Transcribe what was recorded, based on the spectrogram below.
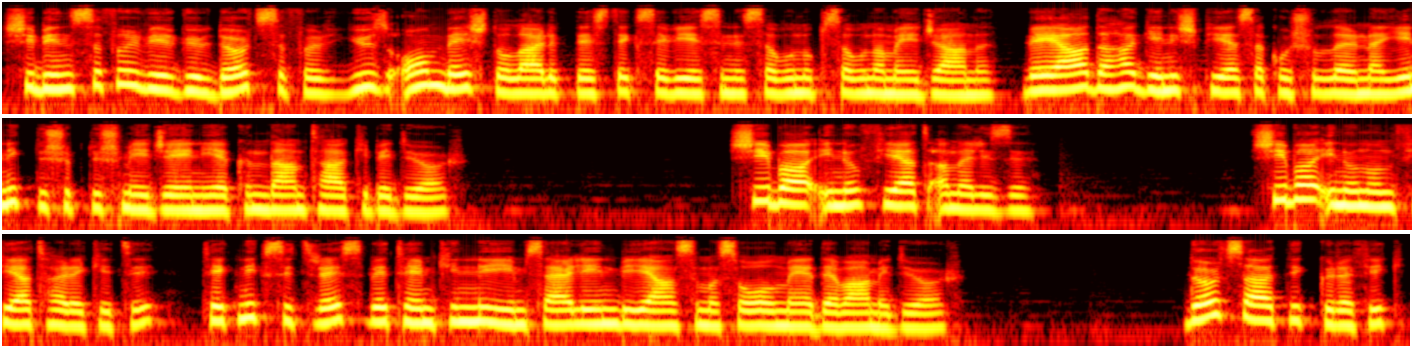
SHIB'in 0,40115 dolarlık destek seviyesini savunup savunamayacağını veya daha geniş piyasa koşullarına yenik düşüp düşmeyeceğini yakından takip ediyor. Shiba Inu fiyat analizi Shiba Inu'nun fiyat hareketi, teknik stres ve temkinli iyimserliğin bir yansıması olmaya devam ediyor. 4 saatlik grafik,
